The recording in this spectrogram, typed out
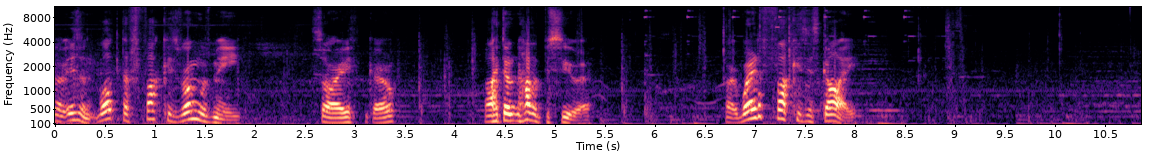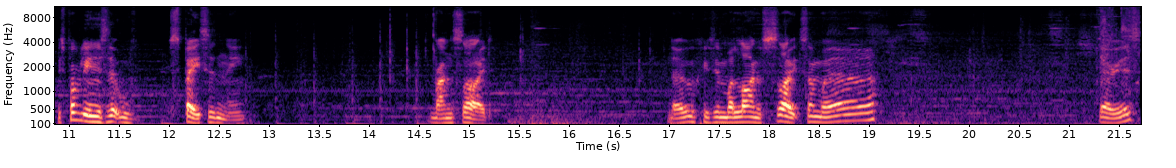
No, it isn't. What the fuck is wrong with me? Sorry, girl. I don't have a pursuer. Right, where the fuck is this guy? He's probably in his little space, isn't he? The side. No, he's in my line of sight somewhere. There he is.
